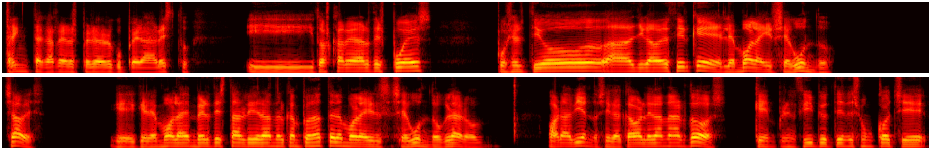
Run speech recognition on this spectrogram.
30 carreras para recuperar esto. Y dos carreras después, pues el tío ha llegado a decir que le mola ir segundo. ¿Sabes? Que, que le mola, en vez de estar liderando el campeonato, le mola ir segundo, claro. Ahora viéndose que acabas de ganar dos, que en principio tienes un coche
